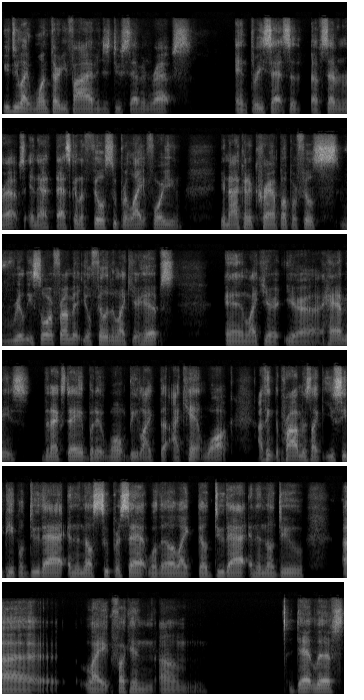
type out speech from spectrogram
you do like 135 and just do seven reps and three sets of, of seven reps, and that that's gonna feel super light for you you're not to cramp up or feel really sore from it. You'll feel it in like your hips and like your your uh, hammies the next day, but it won't be like the I can't walk. I think the problem is like you see people do that and then they'll superset. Well, they'll like they'll do that and then they'll do uh like fucking um deadlifts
